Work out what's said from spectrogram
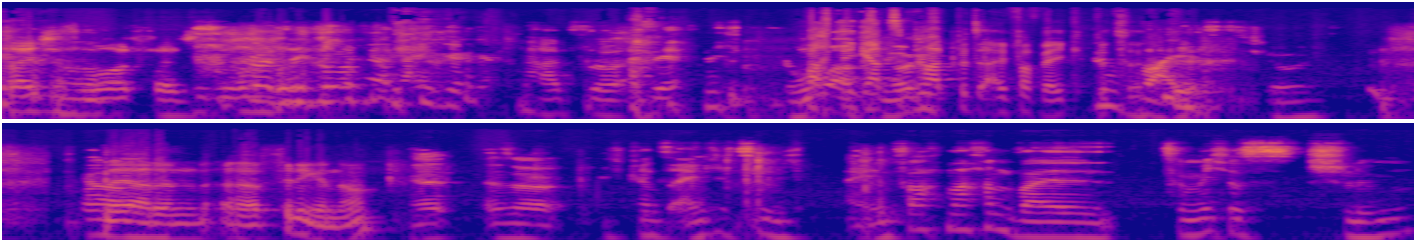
falsches Wort, falsches Wort. hat, so. Also so. Mach den ganzen Part bitte einfach weg, Du bitte. weißt schon. naja, dann äh, Finnegan, ne? Ja, also, ich kann es eigentlich ziemlich einfach machen, weil für mich ist schlimm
